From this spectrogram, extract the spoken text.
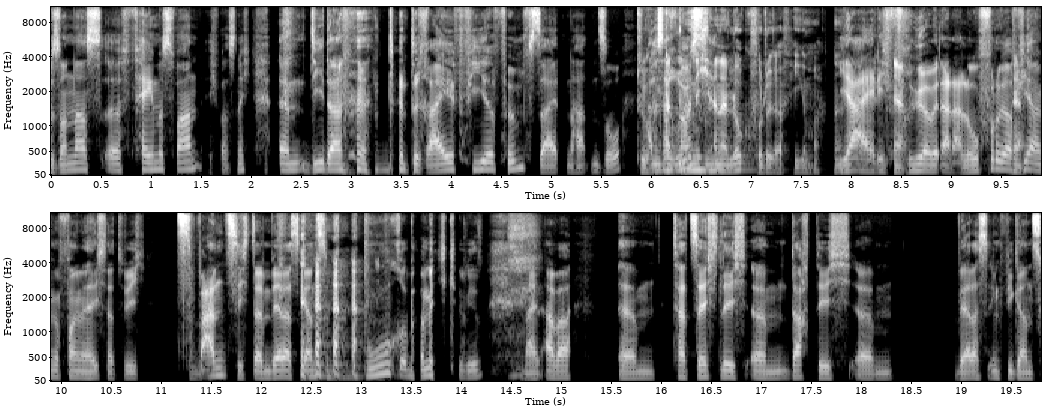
besonders äh, famous waren, ich weiß nicht, ähm, die dann drei, vier, fünf Seiten hatten so. Du hast halt noch nicht. Analogfotografie gemacht, ne? Ja, hätte ich Ja. früher mit Analogfotografie angefangen, dann hätte ich natürlich 20, dann wäre das ganze Buch über mich gewesen. Nein, aber ähm, tatsächlich ähm, dachte ich, ähm, wäre das irgendwie ganz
